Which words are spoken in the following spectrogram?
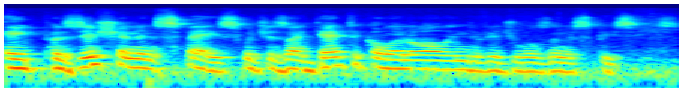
a position in space which is identical in all individuals in a species.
